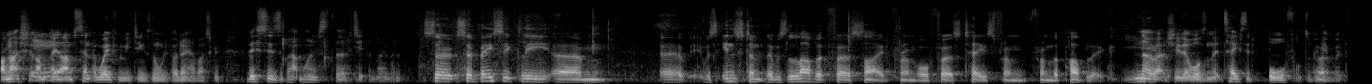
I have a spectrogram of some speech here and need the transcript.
I'm Thank actually. I'm, I'm sent away from meetings normally if I don't have ice cream. This is about minus 30 at the moment. So, so basically, um, uh, it was instant. There was love at first sight from, or first taste from, from the public. No, You- actually, there wasn't. It tasted awful to begin with.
